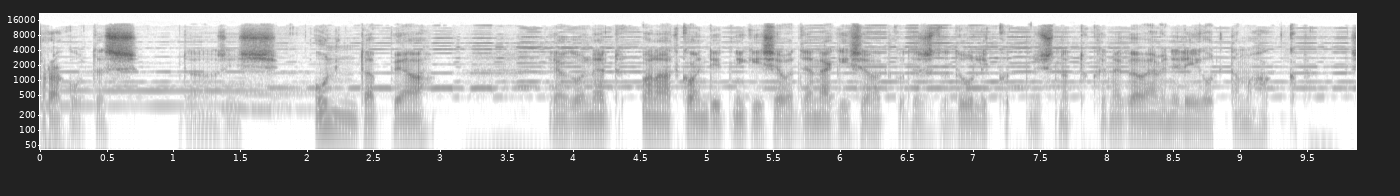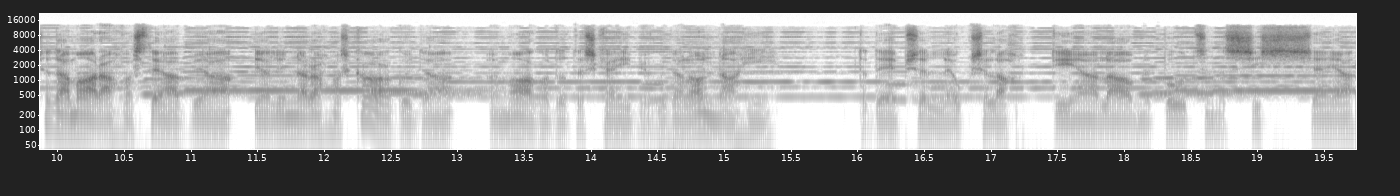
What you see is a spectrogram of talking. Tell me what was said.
pragudes ta siis undab ja ja kui need vanad kondid nigisevad ja nägisevad, kui ta seda tuulikut nüüd natukene kõvemini liigutama hakkab. seda maarahvas teab ja, ja linnarahvas ka, kui ta maakodudes käib ja kui tal on ahi. ta teeb selle ukse lahti ja laob need puud sinna sisse ja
